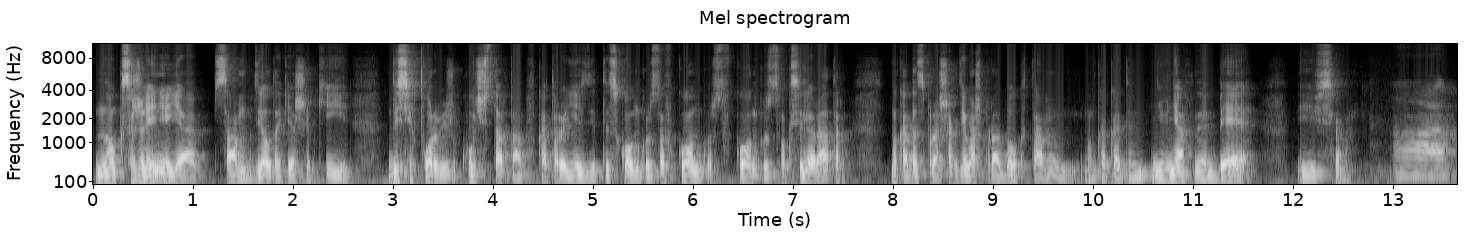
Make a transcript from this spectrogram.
Но, к сожалению, я сам делал такие ошибки и до сих пор вижу кучу стартапов, которые ездят из конкурса в конкурс, в конкурс, в акселератор. Но когда спрашиваешь, а где ваш продукт, там ну, какая-то невнятная «б», и все. А,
